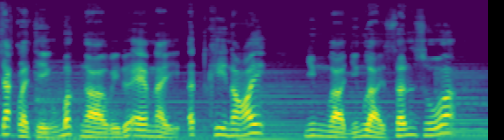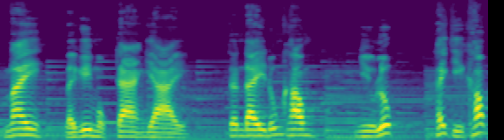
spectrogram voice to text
Chắc là chị cũng bất ngờ vì đứa em này ít khi nói nhưng là những lời sến súa nay lại ghi một tràng dài trên đây đúng không? Nhiều lúc thấy chị khóc,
